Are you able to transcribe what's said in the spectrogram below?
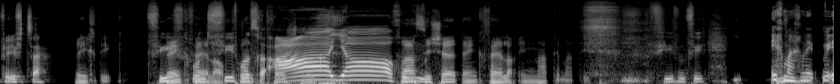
15. Richtig. 5 und Denkfehler. 5 mal 2. Punkt Ah, ja, komm. Klassischer Denkfehler in Mathematik. 5 und 5. Ich mache nicht mit.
